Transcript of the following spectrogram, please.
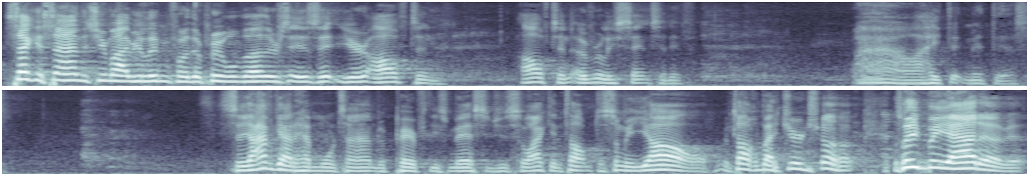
Second sign that you might be living for the approval of others is that you're often, often overly sensitive. Wow, I hate to admit this. See, I've got to have more time to prepare for these messages so I can talk to some of y'all and talk about your junk. Leave me out of it.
